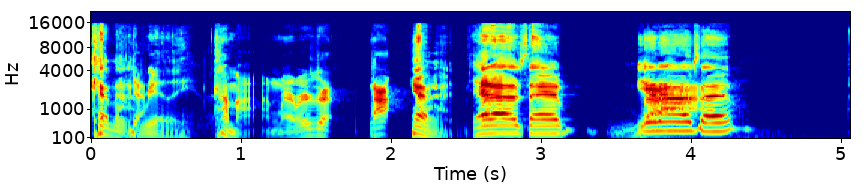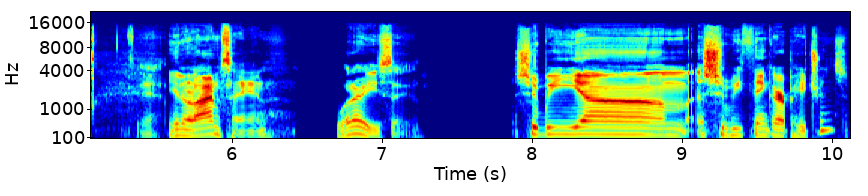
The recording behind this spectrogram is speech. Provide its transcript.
Come on, Yeah. really. come on. Come on. You know what I'm saying? You know what I'm saying? Yeah. You know what I'm saying? What are you saying? Should we um should we thank our patrons?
